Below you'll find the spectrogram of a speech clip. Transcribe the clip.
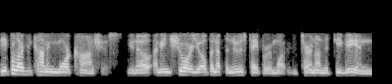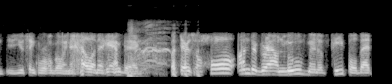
people are becoming more conscious. You know, I mean, sure, you open up the newspaper and what, turn on the TV, and you think we're all going to hell in a handbag. but there's a whole underground movement of people that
